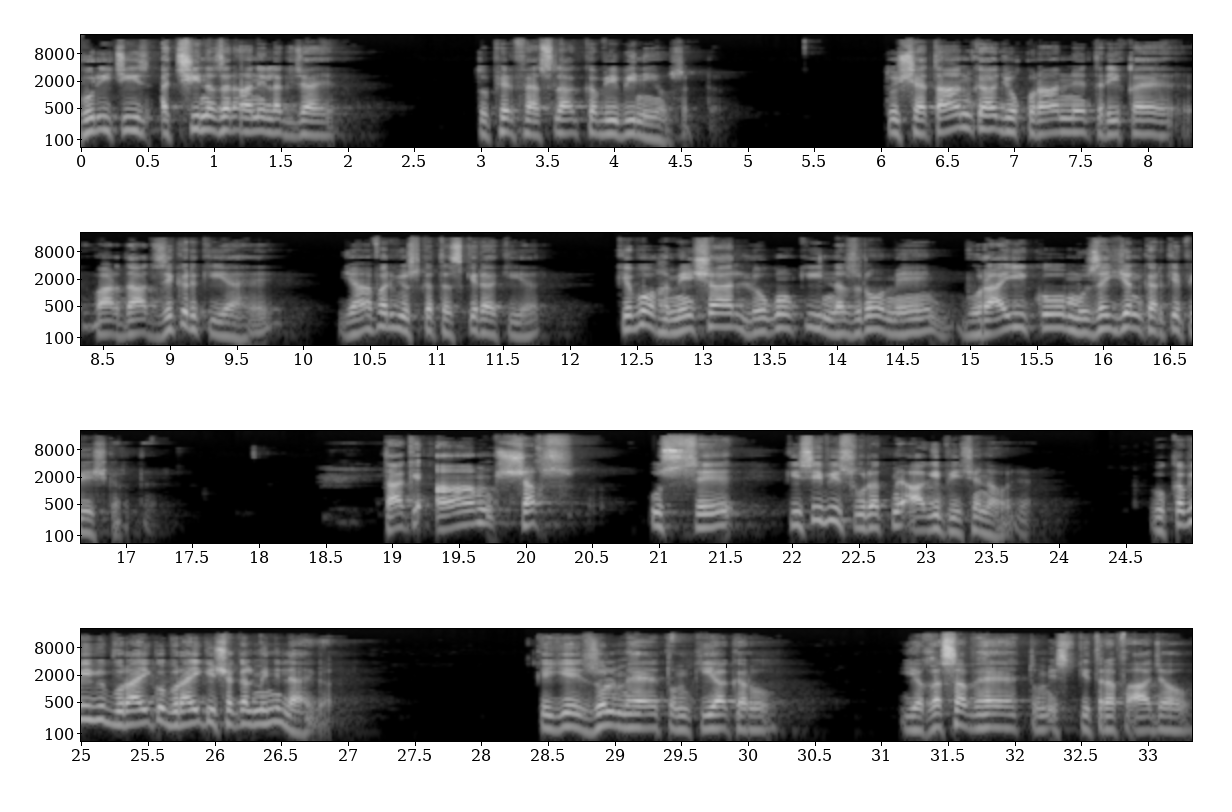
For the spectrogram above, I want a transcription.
بری چیز اچھی نظر آنے لگ جائے، تو پھر فیصلہ کبھی بھی نہیں ہو سکتا۔ تو شیطان کا جو قرآن نے طریقہ واردات ذکر کیا ہے، یہاں پر بھی اس کا تذکرہ کیا کہ وہ ہمیشہ لوگوں کی نظروں میں برائی کو مزین کر کے پیش کرتا ہے، تاکہ عام شخص اس سے کسی بھی صورت میں آگے پیچھے نہ ہو جائے۔ وہ کبھی بھی برائی کو برائی کی شکل میں نہیں لائے گا کہ یہ ظلم ہے، تم کیا کرو، یہ غصب ہے، تم اس کی طرف آ جاؤ،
